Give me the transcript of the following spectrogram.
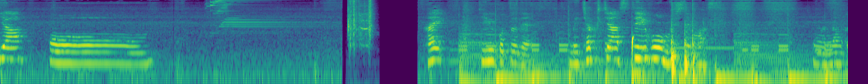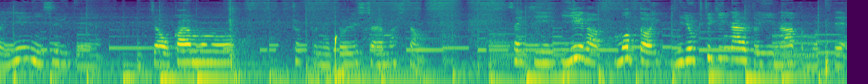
やっほーはいっていうことでめちゃくちゃステイホームしてます。でもなんか家にいすぎてめっちゃお買い物ちょっとネットでしちゃいました。最近家がもっと魅力的になるといいなと思って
